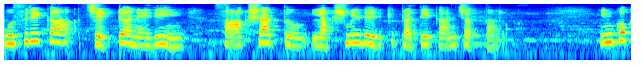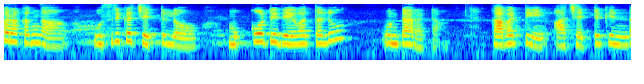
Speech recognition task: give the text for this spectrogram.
ఉసిరిక చెట్టు అనేది సాక్షాత్తు లక్ష్మీదేవికి ప్రతీక అని చెప్తారు. ఇంకొక రకంగా ఉసిరిక చెట్టులో ముక్కోటి దేవతలు ఉంటారట. కాబట్టి ఆ చెట్టు కింద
